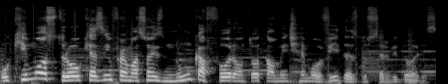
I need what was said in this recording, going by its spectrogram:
o que mostrou que as informações nunca foram totalmente removidas dos servidores.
